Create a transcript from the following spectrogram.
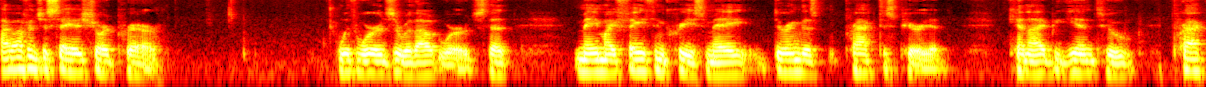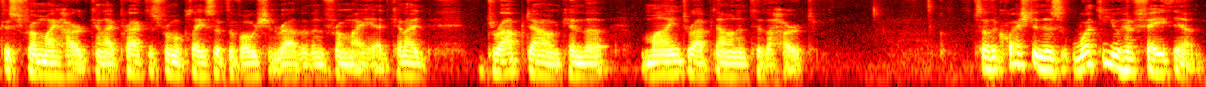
I often just say a short prayer with words or without words that may my faith increase. May, during this practice period, can I begin to practice from my heart? Can I practice from a place of devotion rather than from my head? Can I drop down? Can the mind drop down into the heart? So the question is what do you have faith in?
